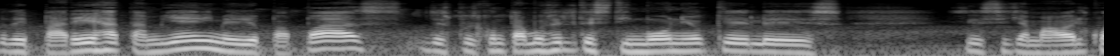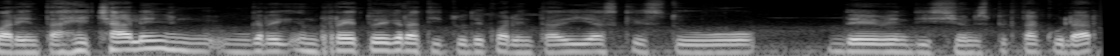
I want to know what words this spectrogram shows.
de, pareja también y medio papás. Después contamos el testimonio que les que se llamaba el 40G Challenge, un, un reto de gratitud de 40 días que estuvo de bendición espectacular.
